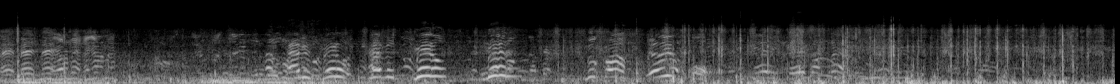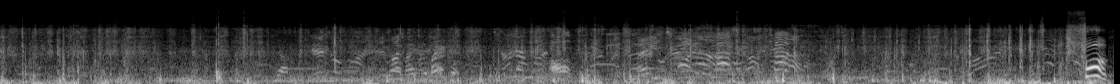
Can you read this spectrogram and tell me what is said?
Man, man, man. I got a man, I got a man. Middle, middle, middle. Look off. Yeah, yeah. Oh. Fuck. Yo, where's the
